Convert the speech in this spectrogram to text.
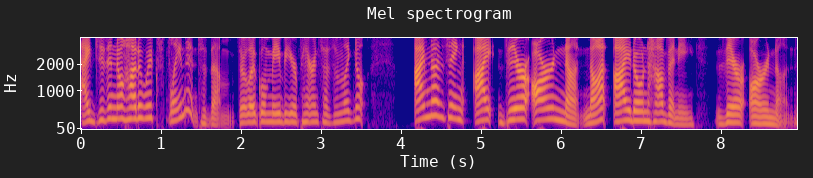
I, didn't know how to explain it to them. They're like, well, maybe your parents have some. I'm like, no, I'm not saying I, there are none. Not I don't have any. There are none.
